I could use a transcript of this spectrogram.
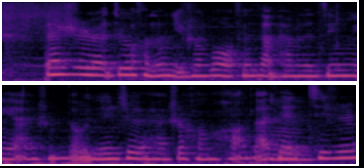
但是，就有很多女生跟我分享她们的经历啊什么的，我觉得这个还是很好的。而且，其实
